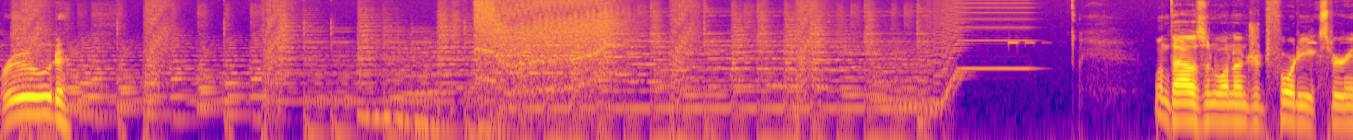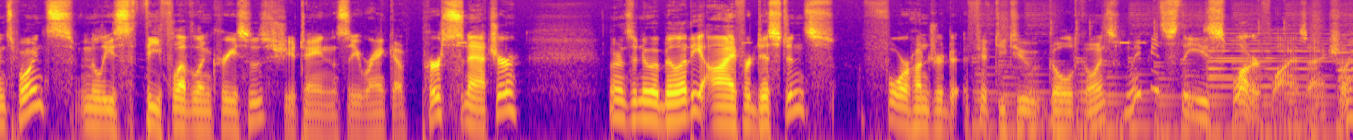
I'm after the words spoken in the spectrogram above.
Rude. One thousand one hundred forty experience points. Milly's thief level increases. She attains the rank of purse snatcher. Learns a new ability, Eye for Distance. 452 gold coins. Maybe it's these Splutterflies, actually.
